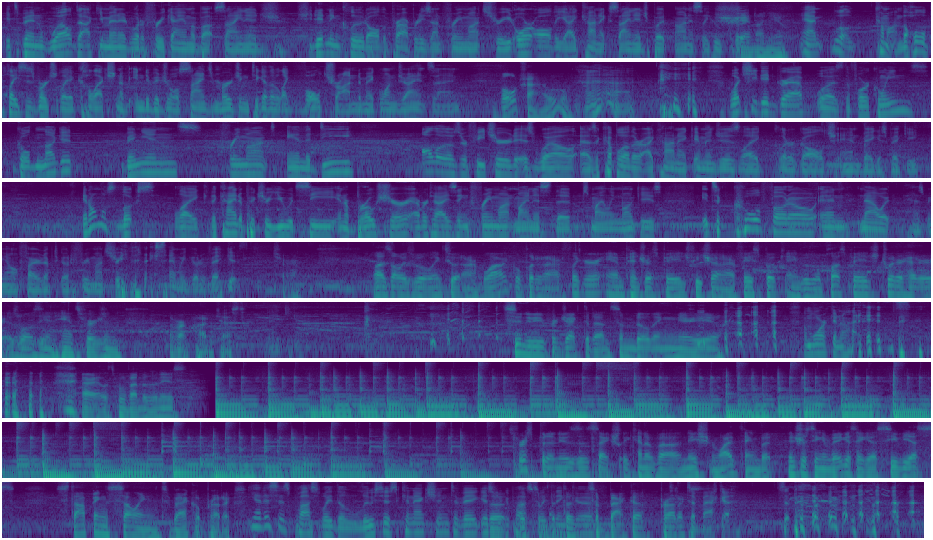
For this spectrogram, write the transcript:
It's been well documented what a freak I am about signage. She didn't include all the properties on Fremont Street or all the iconic signage, but honestly, who could? Shame on you. Yeah, well, come on. The whole place is virtually a collection of individual signs merging together like Voltron to make one giant sign. Voltron. Ooh. Ah. what she did grab was the Four Queens, Golden Nugget, Binions, Fremont, and the D. All of those are featured as well as a couple other iconic images like Glitter Gulch and Vegas Vicky. It almost looks like the kind of picture you would see in a brochure advertising Fremont minus the smiling monkeys. It's a cool photo, and now it has me all fired up to go to Fremont Street the next time we go to Vegas. Sure. Well, as always, we'll link to it on our blog. We'll put it on our Flickr and Pinterest page, feature on our Facebook and Google Plus page, Twitter header, as well as the enhanced version of our podcast. Thank you. Soon to be projected on some building near you. I'm working on it. All right, let's move on to the news. First bit of news is actually kind of a nationwide thing, but interesting in Vegas, I guess. CVS stopping selling tobacco products. Yeah, this is possibly the loosest connection to Vegas The, we could possibly the, think the of. tobacco products. Tobacco.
